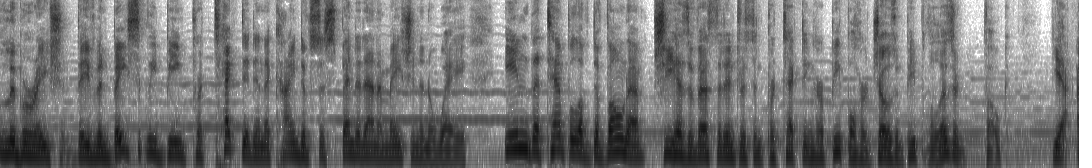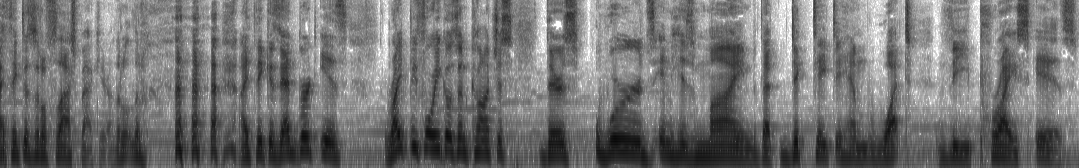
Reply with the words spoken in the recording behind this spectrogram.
liberation. They've been basically being protected in a kind of suspended animation in a way. In the Temple of Devona, she has a vested interest in protecting her people, her chosen people, the lizard folk. Yeah, I think there's a little flashback here. A little, little. I think as Edbert is right before he goes unconscious, there's words in his mind that dictate to him what the price is.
